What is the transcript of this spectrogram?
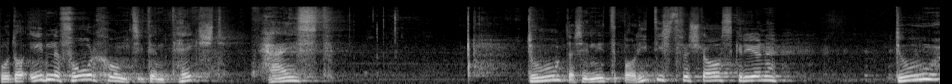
das hier innen vorkommt in dem Text, heißt, du, das ist nicht politisch zu verstehen, Grüne, du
